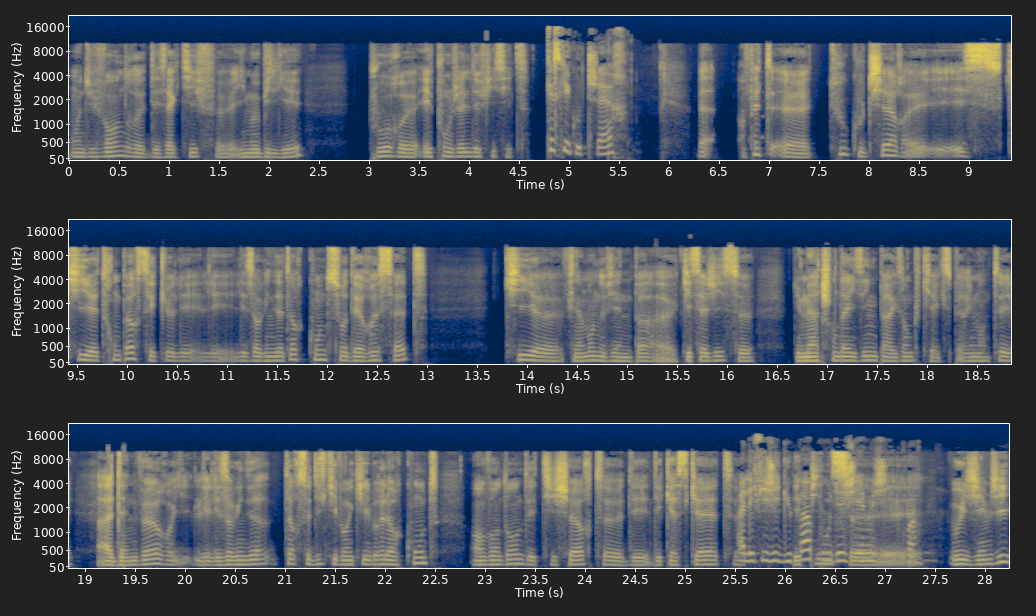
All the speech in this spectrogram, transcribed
ont dû vendre des actifs euh, immobiliers pour euh, éponger le déficit. Qu'est-ce qui coûte cher? Bah, En fait, euh, tout coûte cher. Et ce qui est trompeur, c'est que les, les, organisateurs comptent sur des recettes qui finalement ne viennent pas. Qu'il s'agisse du merchandising, par exemple, qui est expérimenté à Denver, les, organisateurs se disent qu'ils vont équilibrer leurs comptes en vendant des t-shirts, des, des, casquettes. À l'effigie du pape ou des GMJ, quoi. Oui, JMJ.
